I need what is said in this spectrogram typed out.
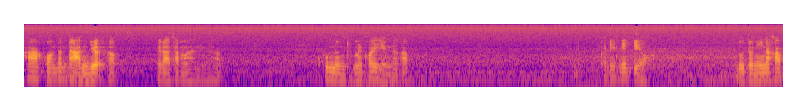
ค่าความต้านทานเยอะครับ เวลาทำงานนะครับคูณหนึ่งจะไม่ค่อยเห็นนะครับ กระดิกนิดเดียว ดูตัวนี้นะครับ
